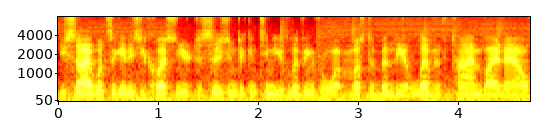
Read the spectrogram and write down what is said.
You sigh once again as you question your decision to continue living for what must have been the eleventh time by now.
